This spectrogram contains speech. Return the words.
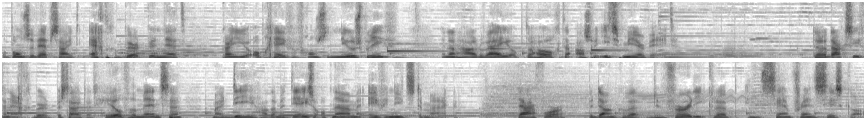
Op onze website echtgebeurd.net kan je je opgeven voor onze nieuwsbrief en dan houden wij je op de hoogte als we iets meer weten. De redactie van Echt Gebeurd bestaat uit heel veel mensen, maar die hadden met deze opname even niets te maken. Daarvoor bedanken we de Verdi Club in San Francisco.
